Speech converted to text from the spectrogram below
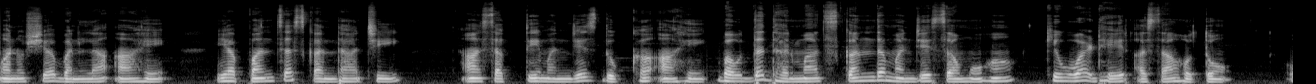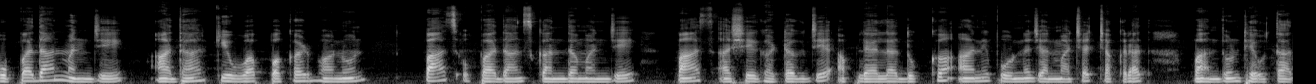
मनुष्य बनला आहे. या पंच स्कंधाची आसक्ती म्हणजेच दुःख आहे. बौद्ध धर्मात स्कंद म्हणजे समूह किंवा ढेर असा होतो. उपादान म्हणजे आधार किंवा पकड म्हणून पाच उपादान स्कंद म्हणजे पाच असे घटक जे आपल्याला दुःख आणि पूर्णजन्माच्या चक्रात बांधून ठेवतात.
